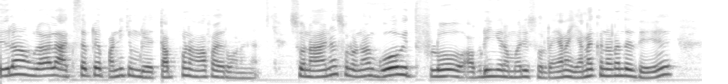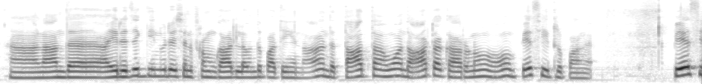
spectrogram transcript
இதெல்லாம் அவங்களால அக்செப்டே பண்ணிக்க முடியாது. தப்புன்னு ஆஃப் ஆயிடுவானுங்க. ஸோ நான் என்ன சொல்கிறேன்னா கோ வித் ஃப்ளோ அப்படிங்கிற மாதிரி சொல்கிறேன் ஏன்னா எனக்கு நடந்தது நான் அந்த ஐ ரிஜெக்ட் இன்விடேஷன் ஃப்ரம் கார்டில் வந்து பார்த்தீங்கன்னா அந்த தாத்தாவும் அந்த ஆட்டோக்காரனும் பேசிகிட்டு இருப்பாங்க. பேசி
